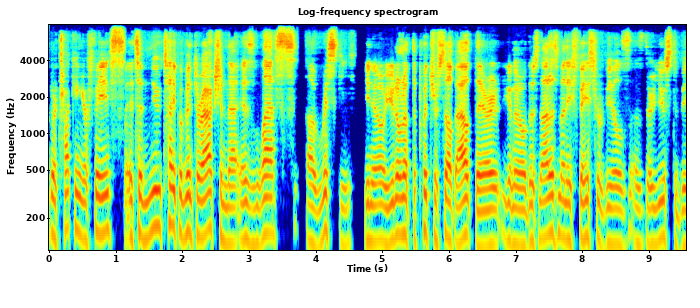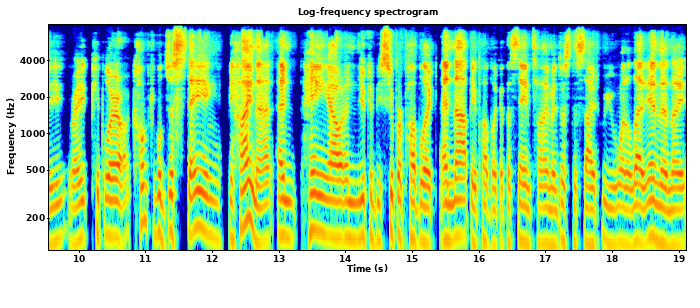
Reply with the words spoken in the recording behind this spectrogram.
they're tracking your face. It's a new type of interaction that is less uh, risky. You know, you don't have to put yourself out there. You know, there's not as many face reveals as there used to be, right? People are comfortable just staying behind that and hanging out, and you can be super public and not be public at the same time, and just decide who you want to let in. And I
